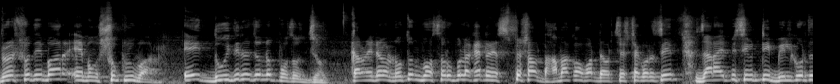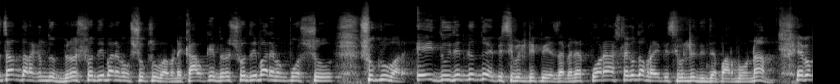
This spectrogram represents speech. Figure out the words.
বৃহস্পতিবার এবং শুক্রবার এই দুই দিনের জন্য প্রযোজ্য। কারণ এটা হলো নতুন বছর উপলক্ষে একটা স্পেশাল ধামাকা অফার দেওয়ার চেষ্টা করেছি। যারা আইপিসিবিটি বিল করতে চান, তারা কিন্তু বৃহস্পতিবার এবং শুক্রবার মানে কালকে বৃহস্পতিবার এবং পরশু শুক্রবার এই দুই দিন কিন্তু এপিসিবিলিটি পেয়ে যাবেন। পরে আসলে কিন্তু আমরা এপিসিবিলিটি দিতে পারব না। এবং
